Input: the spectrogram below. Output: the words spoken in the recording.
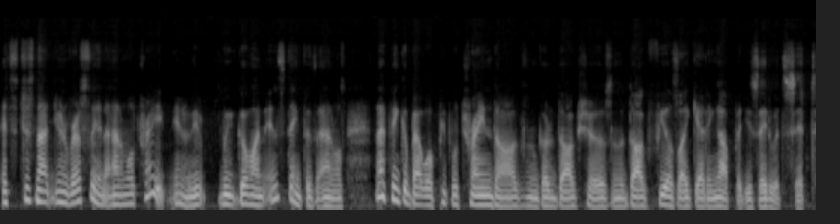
It's just not universally an animal trait. You know, we go on instinct as animals. And I think about well, people train dogs and go to dog shows, and the dog feels like getting up, but you say to it, "Sit,"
